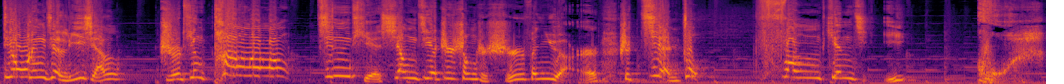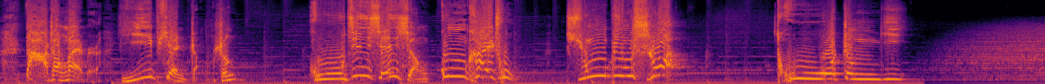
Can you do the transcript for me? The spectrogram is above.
凋零剑离弦了。只听嘡啷啷，金铁相接之声是十分悦耳，是剑中方天戟。哗，大帐外边啊一片掌声，虎金弦响，弓开处，雄兵十万。脱征衣，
